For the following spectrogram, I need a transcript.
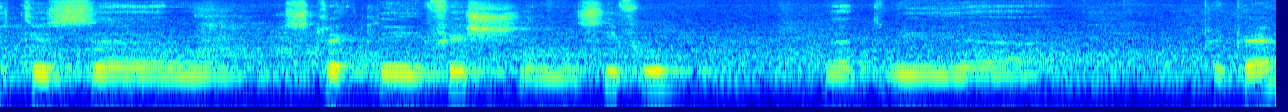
it is um, strictly fish and seafood that we uh, prepare.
